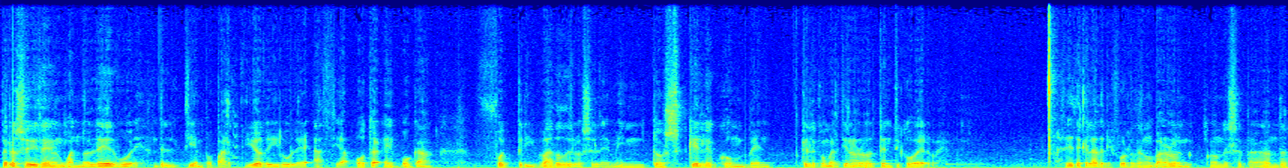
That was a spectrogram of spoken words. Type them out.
Pero se dice que cuando el héroe del tiempo partió de Irule hacia otra época, fue privado de los elementos que le, que le convirtieron en un auténtico héroe. Se dice que la trifuerza del valor enconde separando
